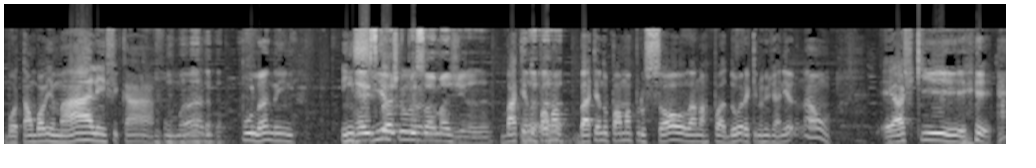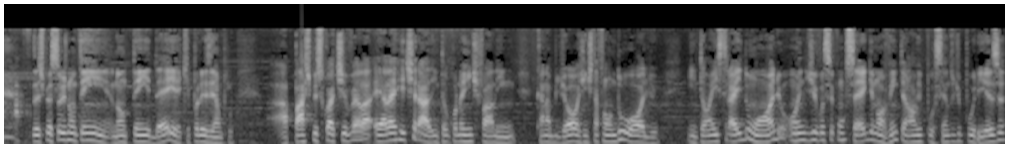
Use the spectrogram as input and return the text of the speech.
botar um Bob Marley, ficar fumando, pulando em, em é círculo. isso que eu acho que o pessoal imagina, né? Batendo palma, batendo palma pro sol lá no arpoador aqui no Rio de Janeiro. Não. Eu acho que as pessoas não têm, não têm ideia que, por exemplo, a parte psicoativa ela, ela é retirada. Então, quando a gente fala em canabidiol, a gente está falando do óleo. Então é extraído um óleo onde você consegue 99% de pureza,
